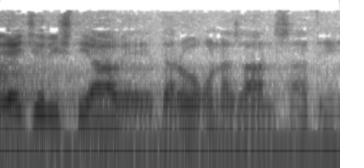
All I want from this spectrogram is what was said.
اے چې رښتیا وې دروغ نه ځان ساتي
